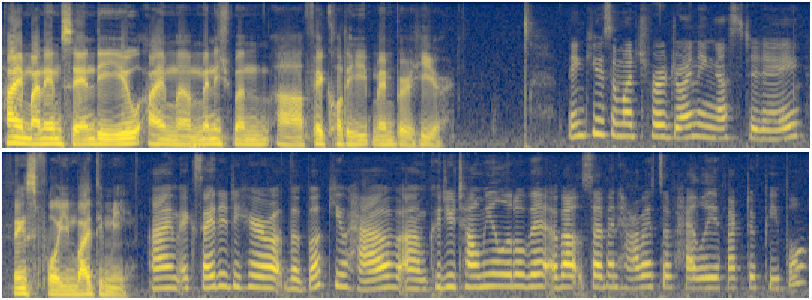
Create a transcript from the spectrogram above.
Hi, my name is Andy Yu. I'm a management uh, faculty member here. Thank you so much for joining us today. Thanks for inviting me. I'm excited to hear about the book you have. Um, could you tell me a little bit about Seven Habits of Highly Effective People?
